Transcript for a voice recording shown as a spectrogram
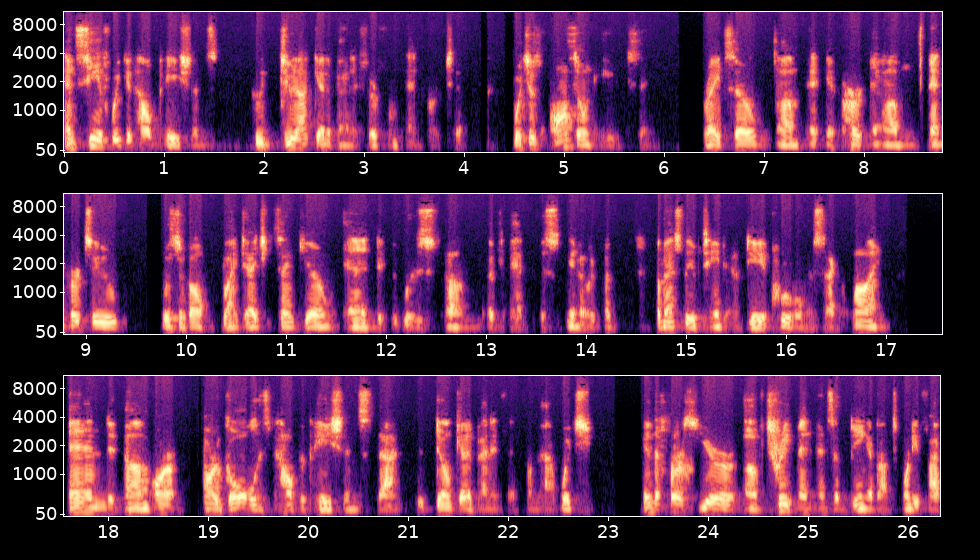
and see if we can help patients who do not get a benefit from Enhertu, which is also an ADC, right? So, um, it, it hurt, um, Enhertu was developed by Daiichi Sankyo, and it was, um, you know, eventually obtained FDA approval in the second line. And um, our our goal is to help the patients that don't get a benefit from that, which in the first year of treatment ends up being about 25%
